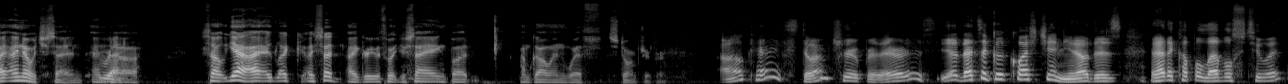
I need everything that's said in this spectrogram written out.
I, I know what you're saying, and Right. uh, so yeah, I like I said, I agree with what you're saying, but I'm going with Stormtrooper. Okay, Stormtrooper. There it is. Yeah, that's a good question. You know, there's it had a couple levels to it.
